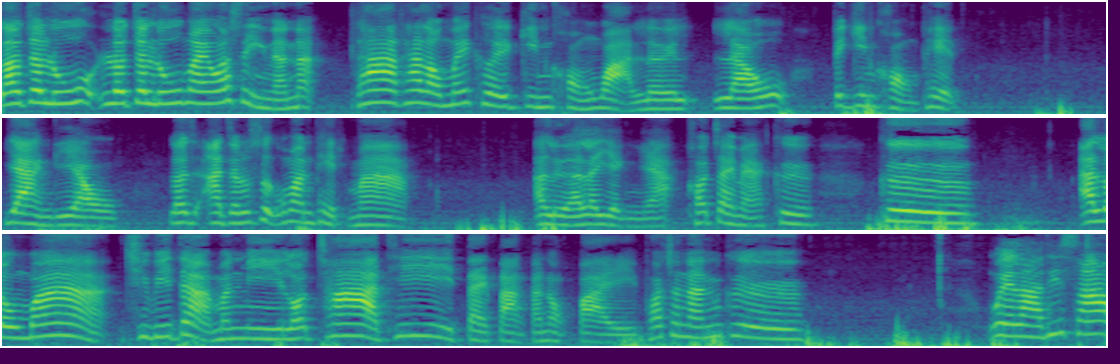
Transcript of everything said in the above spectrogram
เราจะรู้เราจะรู้ไหมว่าสิ่งนั้นอะถ้าถ้าเราไม่เคยกินของหวานเลย แล้วไปกินของเผ็ด อย่างเดียว เราอาจจะรู้สึกว่ามันเผ็ดมากหรืออะไรอย่างเงี้ย เข้าใจไหมคือ คืออารมณ์ว่าชีวิตอะมันมีรสชาติที่แตกต่างกันออกไป เพราะฉะนั้นคือ เวลาที่เศร้า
